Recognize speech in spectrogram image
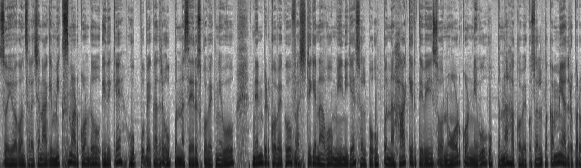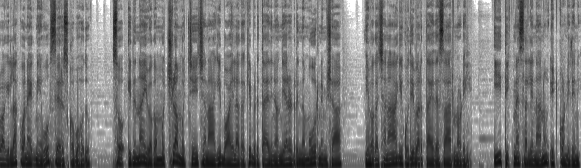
ಸೊ ಇವಾಗ ಒಂದು ಸಲ ಚೆನ್ನಾಗಿ ಮಿಕ್ಸ್ ಮಾಡಿಕೊಂಡು ಇದಕ್ಕೆ ಉಪ್ಪು ಬೇಕಾದರೆ ಉಪ್ಪನ್ನು ಸೇರಿಸ್ಕೋಬೇಕು ನೀವು. ನೆನ್ಪಿಟ್ಕೋಬೇಕು ಫಸ್ಟಿಗೆ ನಾವು ಮೀನಿಗೆ ಸ್ವಲ್ಪ ಉಪ್ಪನ್ನು ಹಾಕಿರ್ತೀವಿ. ಸೊ ನೋಡ್ಕೊಂಡು ನೀವು ಉಪ್ಪನ್ನು ಹಾಕ್ಕೋಬೇಕು. ಸ್ವಲ್ಪ ಕಮ್ಮಿ ಆದರೂ ಪರವಾಗಿಲ್ಲ, ಕೊನೆಗೆ ನೀವು ಸೇರಿಸ್ಕೋಬಹುದು. ಸೊ ಇದನ್ನು ಇವಾಗ ಮುಚ್ಚಳ ಮುಚ್ಚಿ ಚೆನ್ನಾಗಿ ಬಾಯ್ಲ್ ಆಗೋಕ್ಕೆ ಬಿಡ್ತಾ ಇದ್ದೀನಿ. ಒಂದು ಎರಡರಿಂದ ಮೂರು ನಿಮಿಷ. ಇವಾಗ ಚೆನ್ನಾಗಿ ಕುದಿ ಬರ್ತಾ ಇದೆ ಸಾರ್ ನೋಡಿ. ಈ ಥಿಕ್ನೆಸ್ಸಲ್ಲಿ ನಾನು ಇಟ್ಕೊಂಡಿದ್ದೀನಿ.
